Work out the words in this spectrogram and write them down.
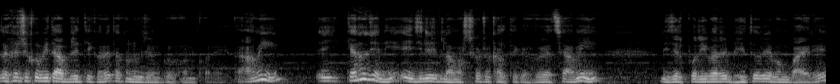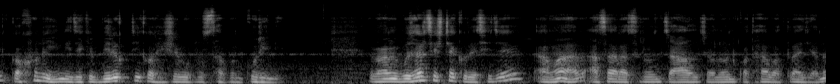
যখন সে কবিতা আবৃত্তি করে, তখন লোকজন গ্রহণ করে। তা আমি এই কেন জানি এই জিনিসগুলো আমার ছোটোকাল থেকে হয়েছে আমি নিজের পরিবারের ভিতরে এবং বাইরে কখনোই নিজেকে বিরক্তিকর হিসেবে উপস্থাপন করিনি। এবং আমি বোঝার চেষ্টা করেছি যে আমার আচার আচরণ, চাল চলন, কথাবার্তায় যেন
